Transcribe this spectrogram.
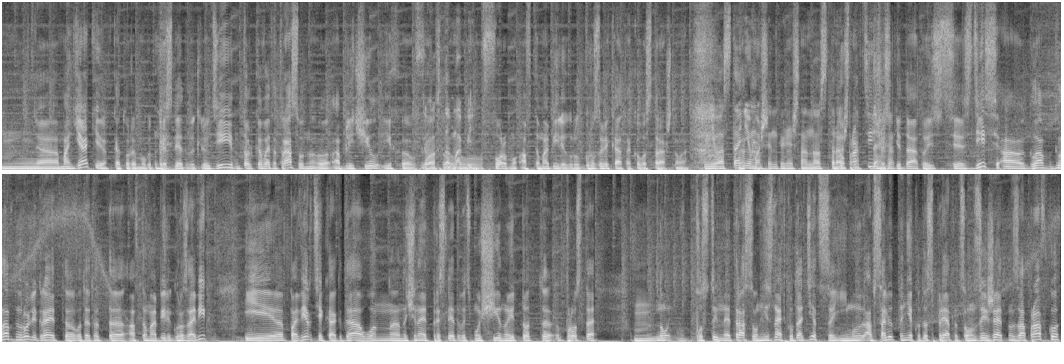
маньяки, которые могут преследовать людей. Только в этот раз он обличил их в, в, автомобиль. в форму автомобиля, грузовика такого страшного. Не восстание машин, конечно, но страшно. Ну, практически, да. да. То есть э, здесь а, глав, главную роль играет э, вот этот э, автомобиль-грузовик. И поверьте, когда он начинает преследовать мужчину, и тот просто ну, пустынная трасса, он не знает, куда деться, ему абсолютно некуда спрятаться. Он заезжает на заправку,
